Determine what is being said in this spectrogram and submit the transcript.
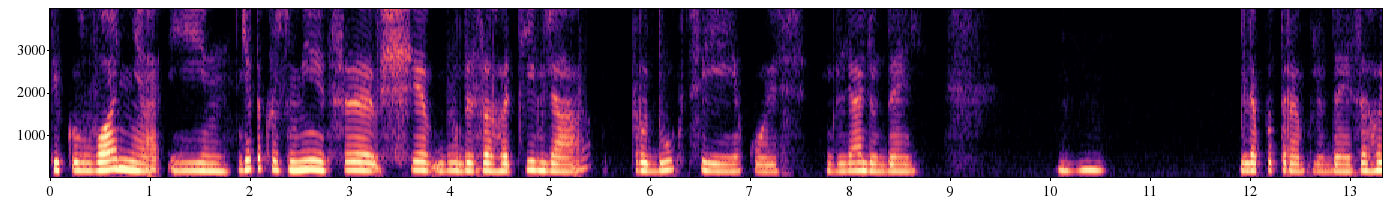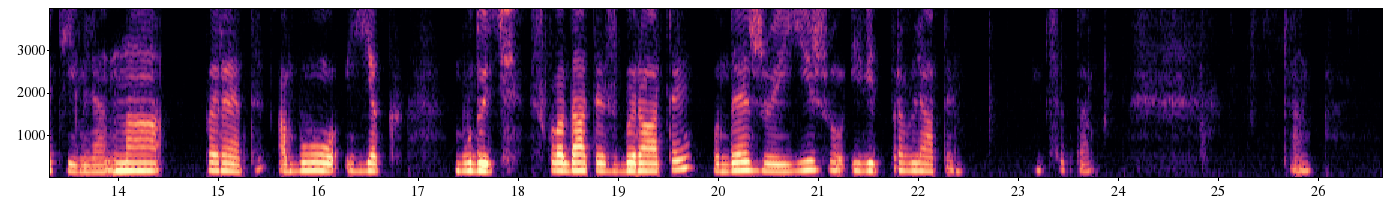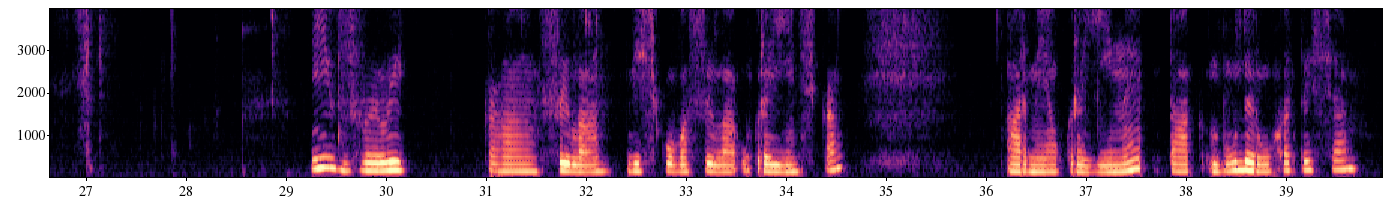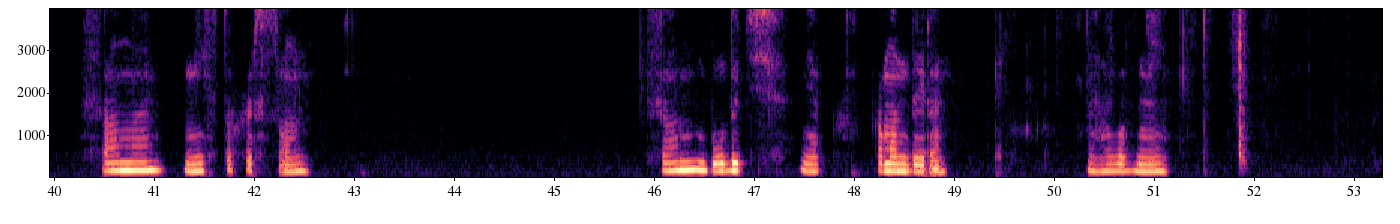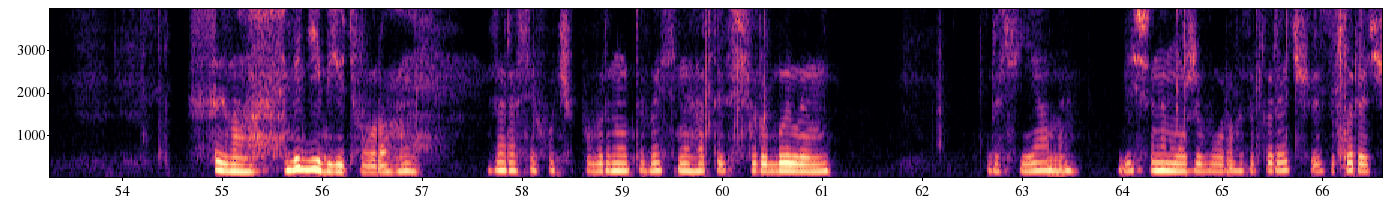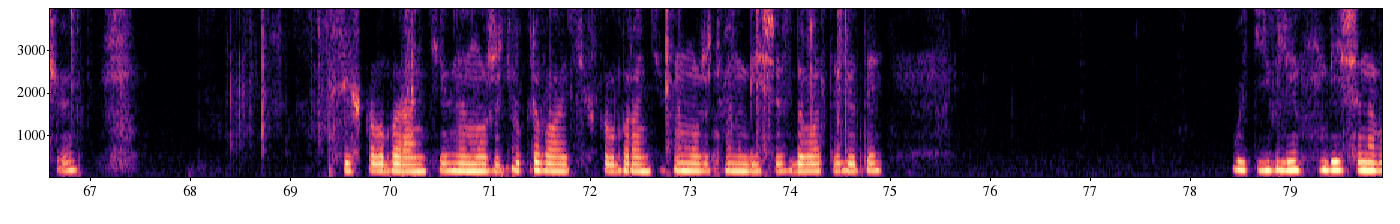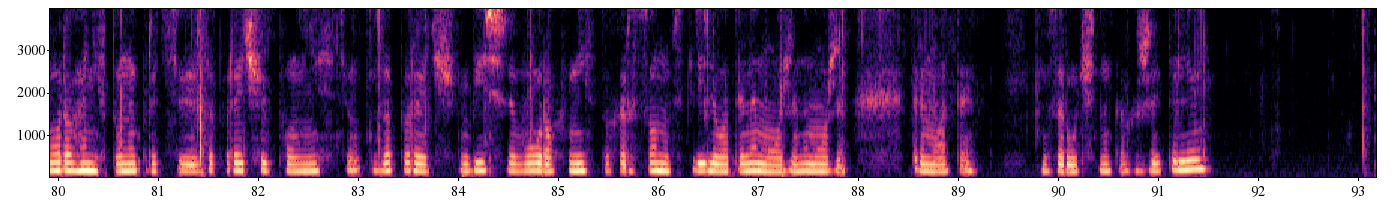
піклування. І я так розумію, це ще буде заготівля продукції якоїсь для людей. Для потреб людей, заготівля на вперед, або як будуть складати, збирати одежу і їжу і відправляти. Це так. Так. І велика сила, військова сила українська, армія України, так, буде рухатися саме місто Херсон. Там будуть як командири головні. Сила. Відіб'ють ворога. Зараз я хочу повернути весь негатив, що робили росіяни. Більше не може ворог. Заперечую, заперечую. Всіх колаборантів не можуть, викривають всіх колаборантів, не можуть вони більше здавати людей. Будівлі. Більше на ворога ніхто не працює. Заперечую повністю. Заперечую. Більше ворог місто Херсон обстрілювати не може. Не може тримати в заручниках жителів.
